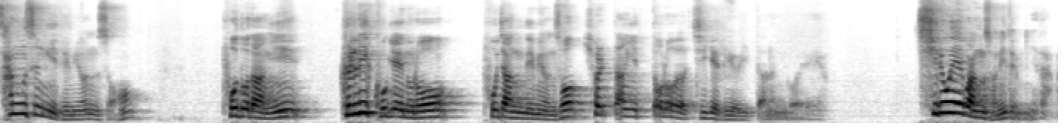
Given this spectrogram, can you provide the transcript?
상승이 되면서 포도당이 글리코겐으로 포장되면서 혈당이 떨어지게 되어 있다는 거예요. 치료의 광선이 됩니다.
